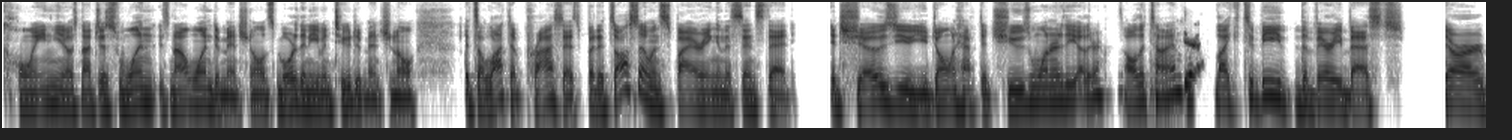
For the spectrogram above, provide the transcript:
coin. You know, it's not just one. It's not one dimensional. It's more than even two dimensional. It's a lot to process, but it's also inspiring in the sense that it shows you you don't have to choose one or the other all the time. Yeah. Like to be the very best there are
